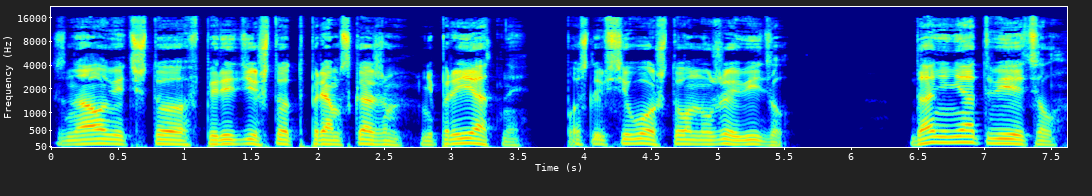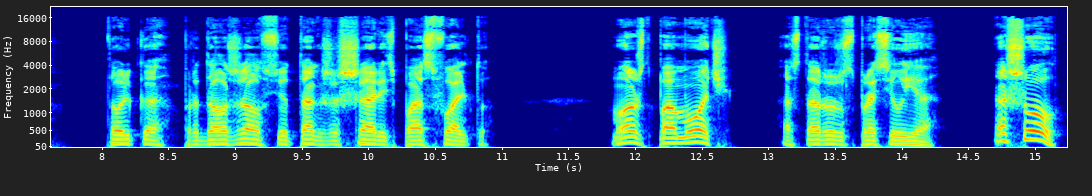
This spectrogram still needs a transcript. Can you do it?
Знал ведь, что впереди что-то, прям скажем, неприятное после всего, что он уже видел. Даня не ответил, только продолжал все так же шарить по асфальту. «Может, помочь?» — осторожно спросил я. «Нашел!»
